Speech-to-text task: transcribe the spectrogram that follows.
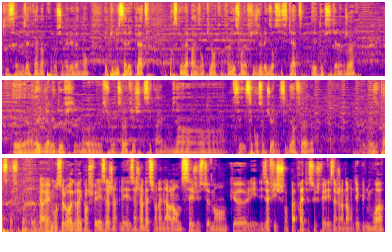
puis ça nous aide quand même à promotionner l'événement. Et puis lui ça l'éclate parce que là par exemple il est en train de travailler sur l'affiche de l'Exorcist 4 et Toxic Avenger. Et euh, réunir les deux films sur une seule affiche, c'est quand même bien... C'est conceptuel, c'est bien fun. Le résultat sera super drôle. Ah mon seul regret quand je fais les, ag- les agendas sur Nanarland, c'est justement que les, les affiches sont pas prêtes parce que je fais les agendas en début de mois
